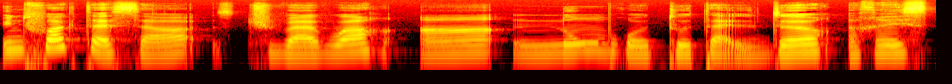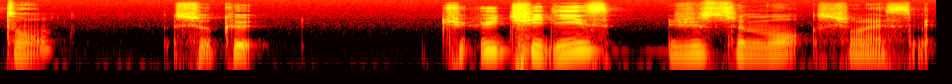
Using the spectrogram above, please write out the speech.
Une fois que tu as ça, tu vas avoir un nombre total d'heures restant, ce que tu utilises justement sur la semaine.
